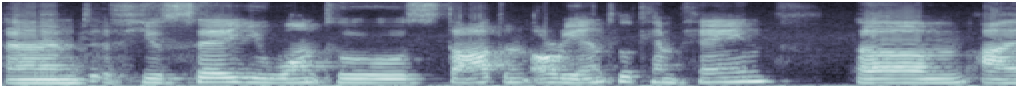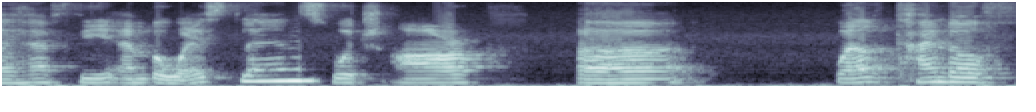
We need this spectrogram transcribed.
And if you say you want to start an Oriental campaign, um, I have the Amber Wastelands, which are, uh, well, kind of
